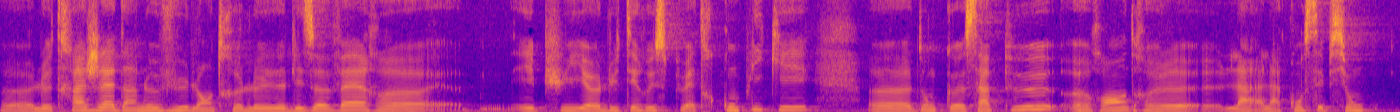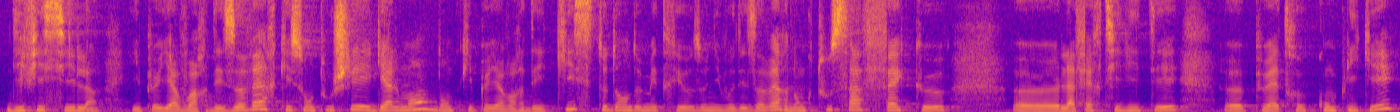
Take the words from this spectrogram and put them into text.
le trajet d'un ovule entre les ovaires et puis l'utérus peut être compliqué. donc ça peut rendre la, la conception difficile. Il peut y avoir des ovaires qui sont touchés également, donc il peut y avoir des kystes d'endométriose au niveau des ovaires. Donc tout ça fait que euh, la fertilité euh, peut être compliquée,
